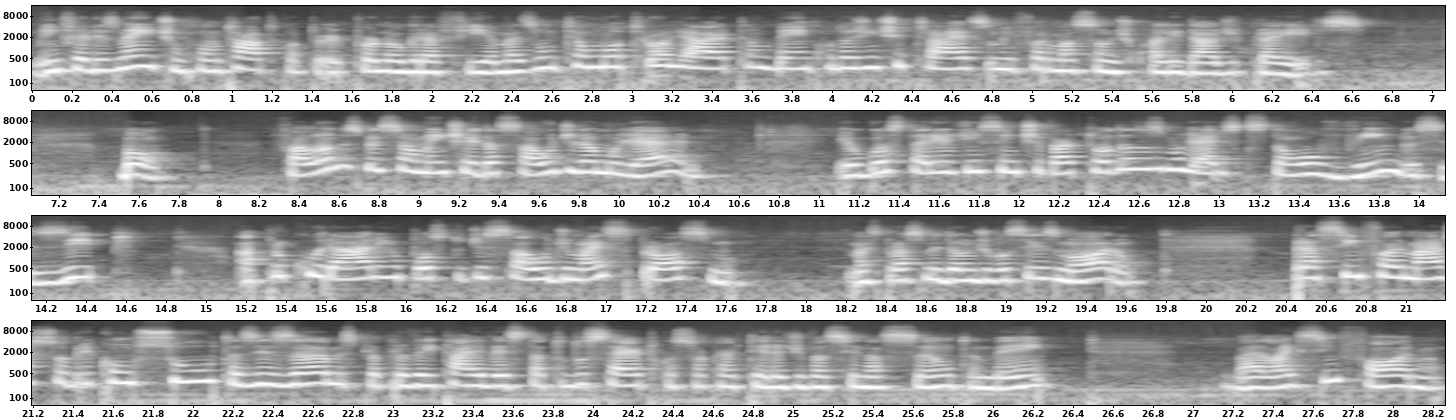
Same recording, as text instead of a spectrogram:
infelizmente, um contato com a pornografia, mas vão ter um outro olhar também quando a gente traz uma informação de qualidade para eles. Bom, falando especialmente aí da saúde da mulher, eu gostaria de incentivar todas as mulheres que estão ouvindo esse zip a procurarem o posto de saúde mais próximo, mais próximo de onde vocês moram, para se informar sobre consultas, exames, para aproveitar e ver se está tudo certo com a sua carteira de vacinação também. Vai lá e se informa.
